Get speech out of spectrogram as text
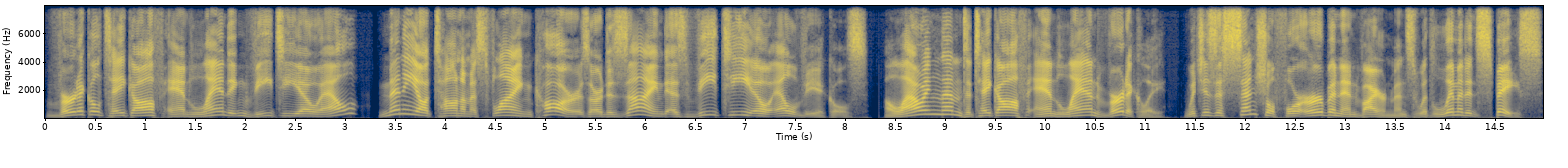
Vertical takeoff and landing VTOL. Many autonomous flying cars are designed as VTOL vehicles, allowing them to take off and land vertically, which is essential for urban environments with limited space.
